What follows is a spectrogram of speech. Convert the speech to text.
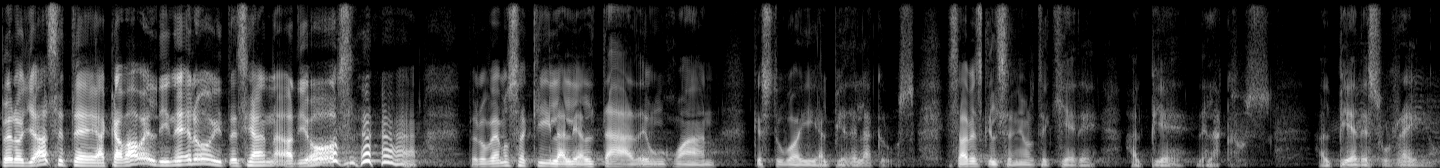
Pero ya se te acababa el dinero y te decían adiós. Pero vemos aquí la lealtad de un Juan que estuvo ahí al pie de la cruz. Sabes que el Señor te quiere al pie de la cruz, al pie de su reino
